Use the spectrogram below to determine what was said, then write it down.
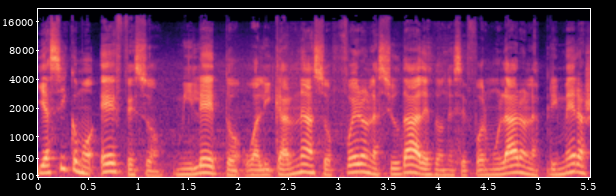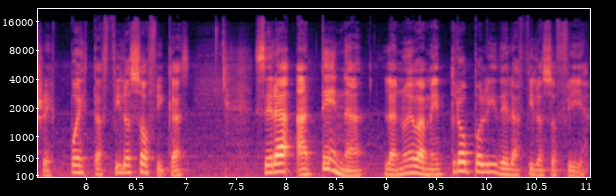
Y así como Éfeso, Mileto o Alicarnaso fueron las ciudades donde se formularon las primeras respuestas filosóficas, será Atena la nueva metrópoli de la filosofía.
